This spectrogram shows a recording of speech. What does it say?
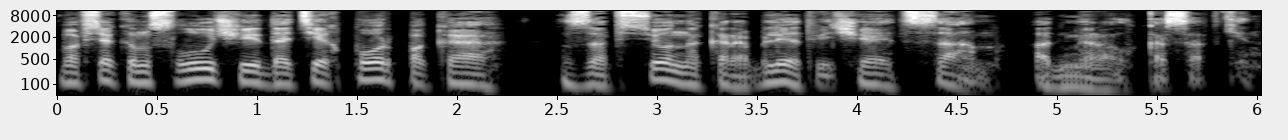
Во всяком случае, до тех пор, пока за все на корабле отвечает сам адмирал Касаткин.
